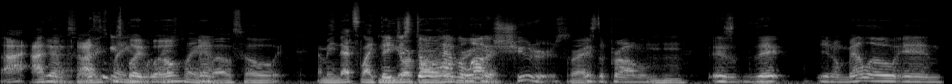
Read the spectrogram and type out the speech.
I, I Yeah, think so. I think he's playing played well, He's playing yeah. well. So, I mean, that's like They New just York don't have a lot again. of shooters. Right. Is the problem? Mhm. Is that you know Melo and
